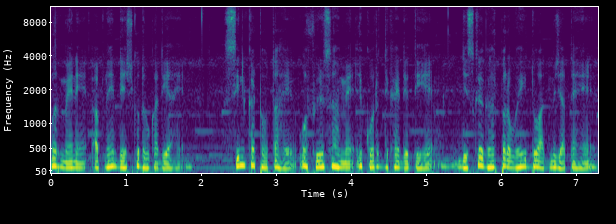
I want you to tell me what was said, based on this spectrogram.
और मैंने अपने देश को धोखा दिया है। सीन कट होता है और फिर से हमें एक औरत दिखाई देती है, जिसके घर पर वही दो आदमी जाते हैं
